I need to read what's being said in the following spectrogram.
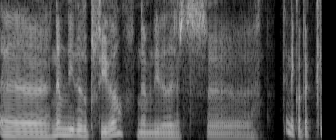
Uh, na medida do possível, na medida das. uh, tendo em conta que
